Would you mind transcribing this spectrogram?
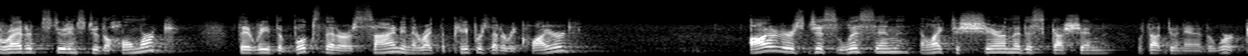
Credit students do the homework, they read the books that are assigned, and they write the papers that are required. Auditors just listen and like to share in the discussion without doing any of the work.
